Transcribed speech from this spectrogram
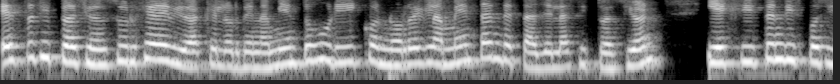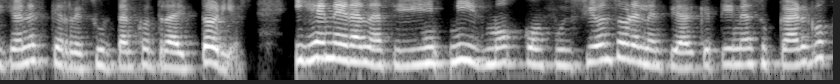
Esta situación surge debido a que el ordenamiento jurídico no reglamenta en detalle la situación y existen disposiciones que resultan contradictorias y generan asimismo confusión sobre la entidad que tiene a su cargo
